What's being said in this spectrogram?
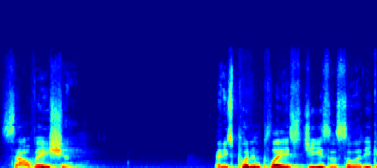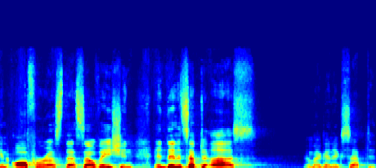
Salvation. And he's put in place Jesus so that he can offer us that salvation, and then it's up to us, am I going to accept it?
